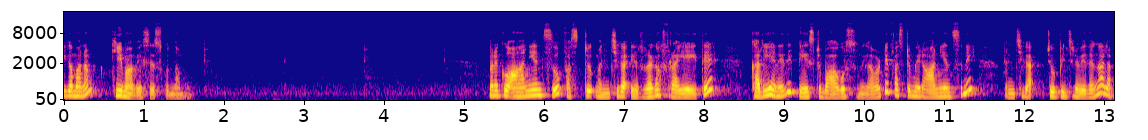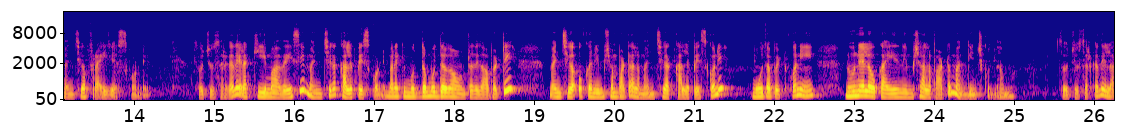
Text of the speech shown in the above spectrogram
ఇక మనం కీమా వేసేసుకుందాము మనకు ఆనియన్స్ ఫస్ట్ మంచిగా ఎర్రగా ఫ్రై అయితే కర్రీ అనేది టేస్ట్ బాగా వస్తుంది కాబట్టి ఫస్ట్ మీరు ఆనియన్స్ని మంచిగా చూపించిన విధంగా అలా మంచిగా ఫ్రై చేసుకోండి. సో చూసారు కదా ఇలా కీమా వేసి మంచిగా కలిపేసుకోండి. మనకి ముద్ద ముద్దగా ఉంటుంది కాబట్టి మంచిగా ఒక నిమిషం పాటు అలా మంచిగా కలిపేసుకొని మూత పెట్టుకొని నూనెలో ఒక ఐదు నిమిషాల పాటు మగ్గించుకుందాము. సో చూసారు కదా ఇలా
